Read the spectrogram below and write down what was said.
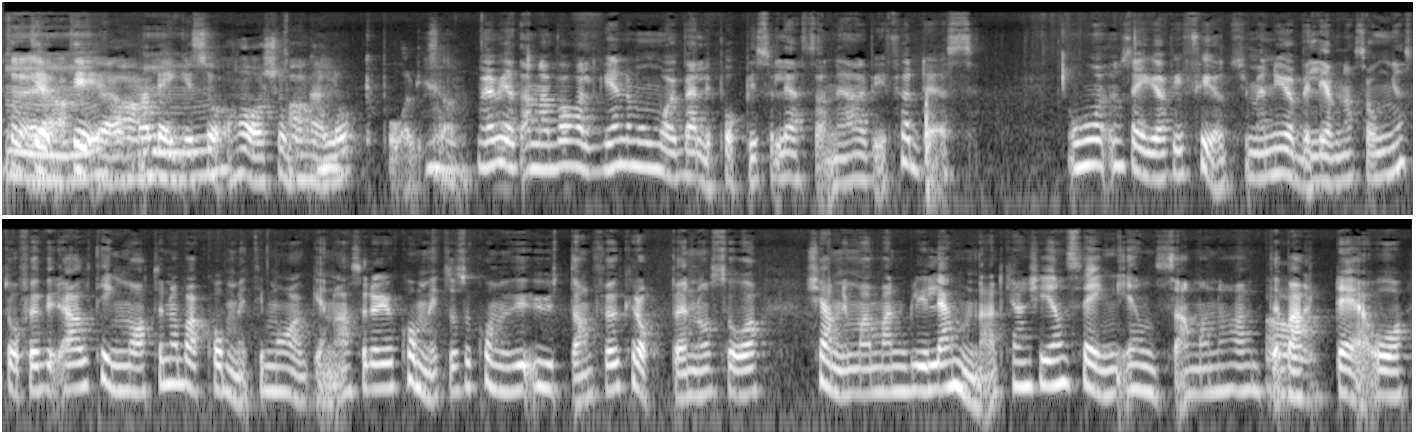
till det. Det, ja. det, Ja. man lägger så, har så Ja. många lock på liksom. Men jag vet Anna Wahlgren, hon var ju väldigt poppis att läsa när vi föddes. Och hon säger ju att vi föds med en överlevnadsångest då, för allting, maten har bara kommit i magen. Alltså det har ju kommit och så kommer vi utanför kroppen och så känner man man blir lämnad kanske i en säng ensam, man har inte Ja. varit det. Och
